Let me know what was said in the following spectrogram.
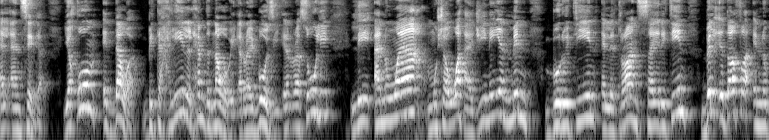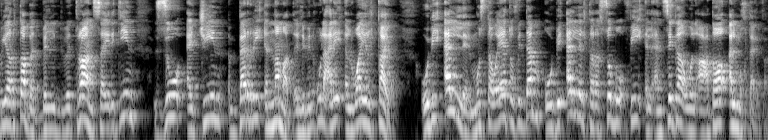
الأنسجة يقوم الدواء بتحليل الحمض النووي الريبوزي الرسولي لأنواع مشوهة جينيا من بروتين ال transthyretin بالإضافة إنه بيرتبط بال transthyretin ذو الجين بري النمط اللي بنقول عليه ال wild type وبيقلل مستوياته في الدم وبيقلل ترسبه في الأنسجة والأعضاء المختلفة.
